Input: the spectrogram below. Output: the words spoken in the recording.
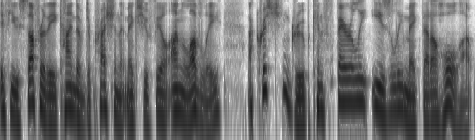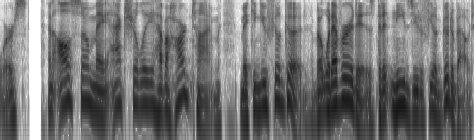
If you suffer the kind of depression that makes you feel unlovely, a Christian group can fairly easily make that a whole lot worse, and also may actually have a hard time making you feel good about whatever it is that it needs you to feel good about,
